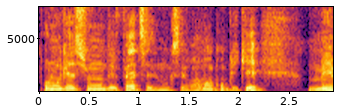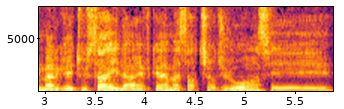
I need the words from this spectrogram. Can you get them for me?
prolongation, défaite, donc c'est vraiment compliqué. Mais malgré tout ça, il arrive quand même à sortir du lot. Hein, c'est...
